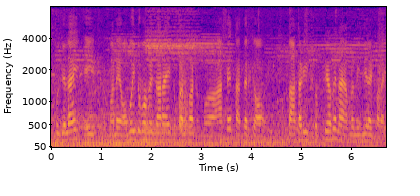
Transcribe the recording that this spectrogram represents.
উপজেলায় এই মানে অবৈধভাবে যারা এই দোকানপাট আছে তাদেরকে তাড়াতাড়ি সত্যি হবে, না আমরা নিজেরাই করাই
